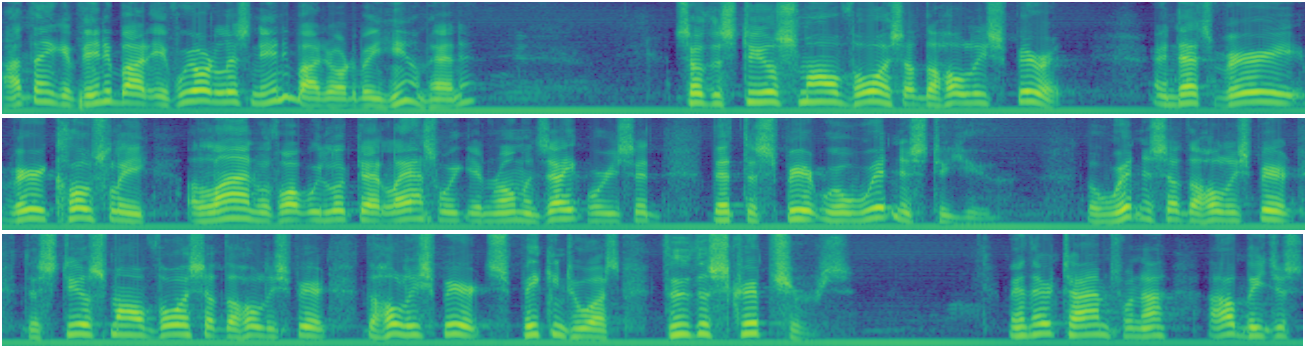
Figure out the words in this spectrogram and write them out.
I think if anybody, if we ought to listen to anybody, it ought to be Him, hadn't it? So the still small voice of the Holy Spirit and that's very, very closely aligned with what we looked at last week in Romans 8, where he said that the Spirit will witness to you. The witness of the Holy Spirit, the still small voice of the Holy Spirit, the Holy Spirit speaking to us through the Scriptures. Man, there are times when I, I'll be just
